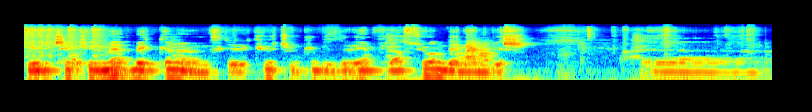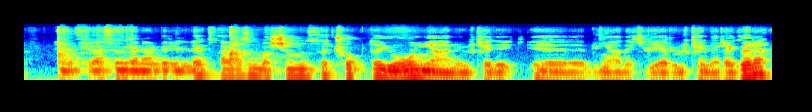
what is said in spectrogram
geri çekilme beklemememiz gerekiyor. Çünkü bizde enflasyon denen bir e, enflasyon denen bir illet var bizim başımızda. Çok da yoğun yani ülkede e, dünyadaki diğer ülkelere göre.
